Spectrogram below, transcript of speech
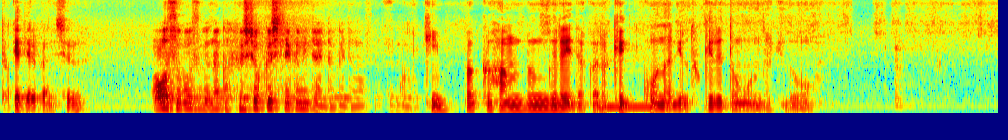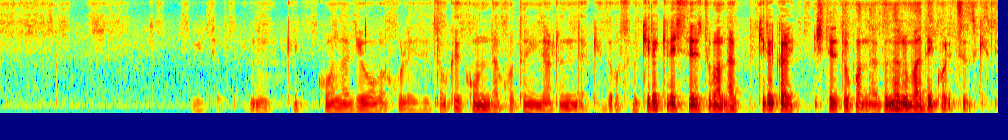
溶けてる感じする？おすごいすごい。なんか腐食していくみたいに溶けてます。金箔半分ぐらいだから結構な量溶けると思うんだけど、うん、結構な量がこれで溶け込んだことになるんだけどそのキラキラしてるとこがなキラキラしてるとこがなくなるまでこれ続けて。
